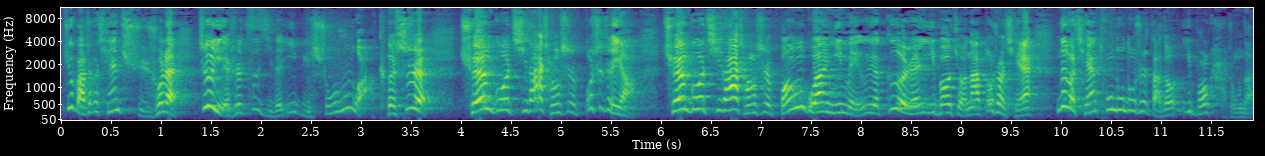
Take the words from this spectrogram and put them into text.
就把这个钱取出来，这也是自己的一笔收入啊。可是全国其他城市不是这样，全国其他城市甭管你每个月个人医保缴纳多少钱，那个钱通通都是打到医保卡中的，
